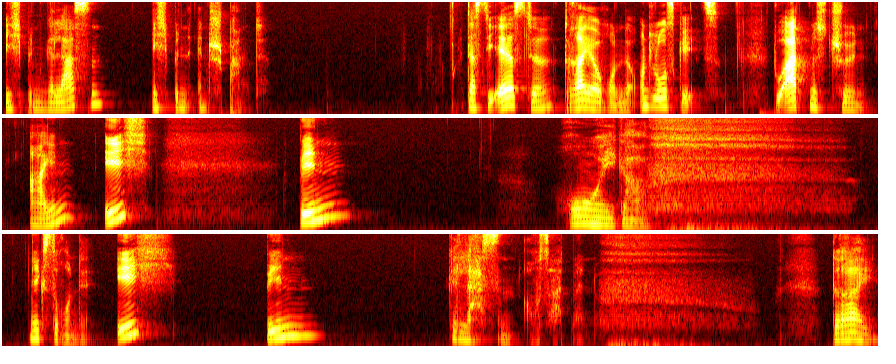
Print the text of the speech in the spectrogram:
ich bin gelassen, ich bin entspannt. Das ist die erste Dreierrunde und los geht's. Du atmest schön ein. Ich bin ruhiger. Nächste Runde. Ich bin gelassen. Ausatmen. Drei.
